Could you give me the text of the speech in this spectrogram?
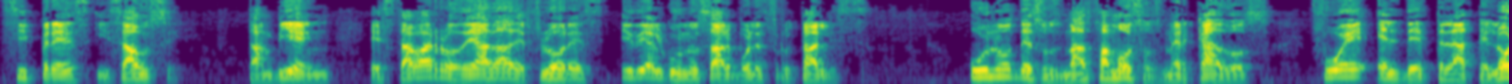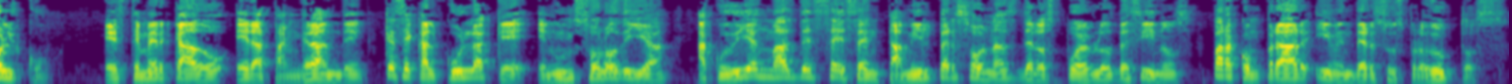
ciprés y sauce. También estaba rodeada de flores y de algunos árboles frutales. Uno de sus más famosos mercados fue el de Tlatelolco. Este mercado era tan grande que se calcula que en un solo día acudían más de mil personas de los pueblos vecinos para comprar y vender sus productos.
